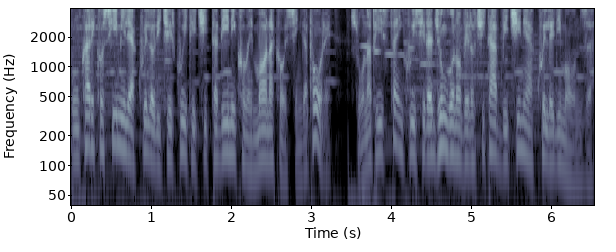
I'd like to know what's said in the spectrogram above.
Un carico simile a quello di circuiti cittadini come Monaco e Singapore, su una pista in cui si raggiungono velocità vicine a quelle di Monza.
